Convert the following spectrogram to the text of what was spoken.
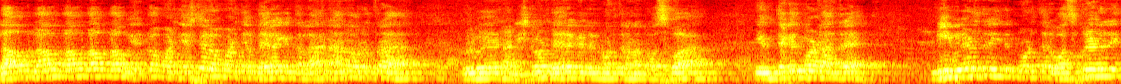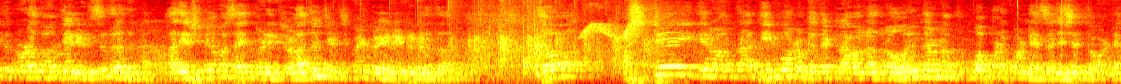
love love love love love ಏನ್ ಲವ್ ಮಾಡ್ತೀವಿ, ಎಷ್ಟೇ ಲವ್ ಮಾಡ್ತೀವಿ ಡೈಲಾಗ್ ಇತ್ತಲ್ಲ, ನಾನು ಅವ್ರ ಹತ್ರ, ಗುರುವೇ, ನಾನು ಇಷ್ಟೊಂದು ಡೈಲಾಗ್ ನೋಡ್ತಾರೆ ನಾನು ಹೊಸಬ. ನೀವು ತೆಗೆದುಕೊಳ್ಳೋಣ ಅಂದ್ರೆ ನೀವ್ ಹೇಳಿದ್ರೆ ಇದನ್ನ ನೋಡ್ತಾರೆ, ಹೊಸಬ್ರು ಹೇಳಿದ್ರೆ ಇದನ್ನ ನೋಡೋದು ಅಂತ ಹೇಳಿ ಹಿಡಿಸಿದ್ರು ಅದನ್ನ. ಅದು ಎಷ್ಟು ಫೇಮಸ್ ಆಯ್ತು ನೋಡಿ ನಿಜವಾಗ ಅದು ಜಡ್ಜ್ಮೆಂಟ್ ಎಡಿಟರ್ಗಳದ್ದು ಸೊ ಅಷ್ಟೇ ಇದಿರುವಂತ ದೀಪು ನಮ್ಮ ಜೊತೆ ಟ್ರಾವೆಲ್ ಆದ್ರು ಅವರಿಂದ ನಾನು ತುಂಬಾ ಪಡ್ಕೊಂಡೆ ಸಜೆಷನ್ ತಗೊಂಡೆ.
